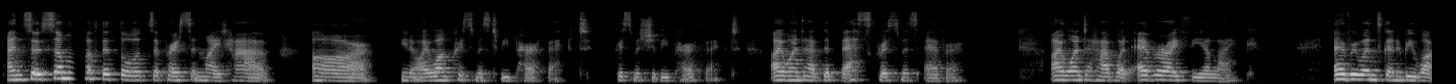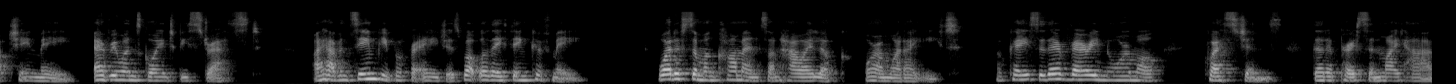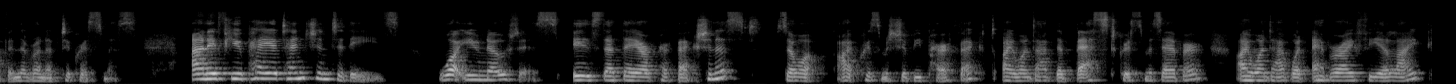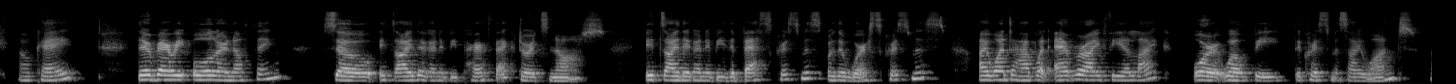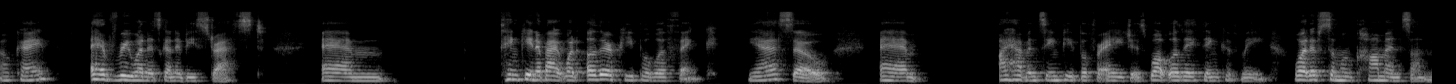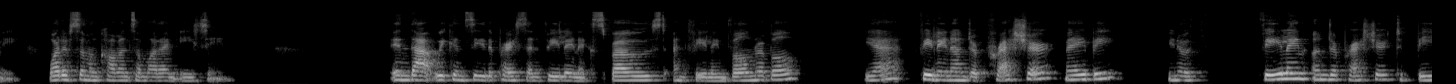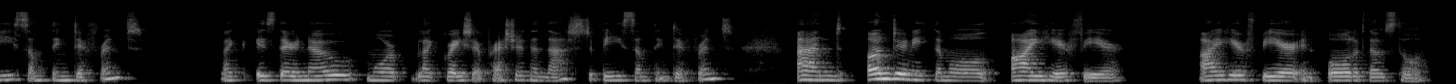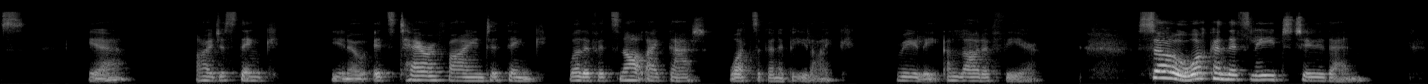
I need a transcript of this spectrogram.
And so some of the thoughts a person might have are, you know, I want Christmas to be perfect. Christmas should be perfect. I want to have the best Christmas ever. I want to have whatever I feel like. Everyone's going to be watching me. Everyone's going to be stressed. I haven't seen people for ages. What will they think of me? What if someone comments on how I look or on what I eat? Okay, so they're very normal questions that a person might have in the run up to Christmas. And if you pay attention to these, what you notice is that they are perfectionists. So uh, Christmas should be perfect. I want to have the best Christmas ever. I want to have whatever I feel like. Okay. They're very all or nothing. So it's either going to be perfect or it's not. It's either going to be the best Christmas or the worst Christmas. I want to have whatever I feel like, or it won't be the Christmas I want. Okay. Everyone is going to be stressed. Um, thinking about what other people will think. Yeah. So um I haven't seen people for ages. What will they think of me? What if someone comments on me? What if someone comments on what I'm eating? In that, we can see the person feeling exposed and feeling vulnerable. Yeah. Feeling under pressure, maybe, you know, feeling under pressure to be something different like is there no more like greater pressure than that to be something different and underneath them all i hear fear. I hear fear in all of those thoughts. Yeah. I just think you know it's terrifying to think well if it's not like that what's it going to be like? Really a lot of fear. So what can this lead to then?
